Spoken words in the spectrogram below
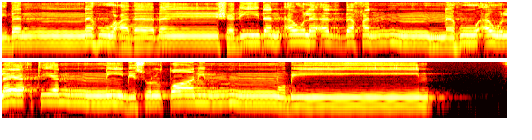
لأعذبنه عذابا شديدا أو لأذبحنه أو ليأتيني بسلطان مبين.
